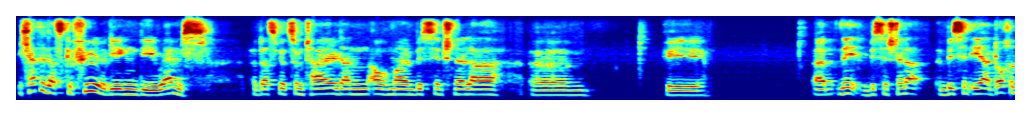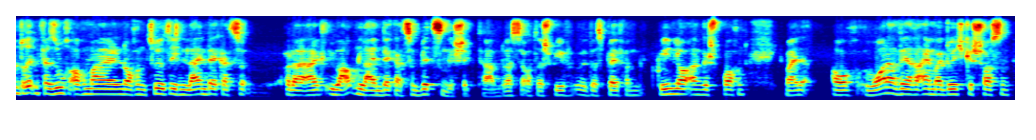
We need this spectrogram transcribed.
ich hatte das Gefühl gegen die Rams, dass wir zum Teil dann auch mal ein bisschen schneller ähm, wie äh, nee, ein bisschen schneller, ein bisschen eher doch im dritten Versuch auch mal noch einen zusätzlichen Linebacker zu, oder halt überhaupt einen Linebacker zum Blitzen geschickt haben. Du hast ja auch das Spiel, das Play von Greenlaw angesprochen. Ich meine, auch Warner wäre einmal durchgeschossen.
